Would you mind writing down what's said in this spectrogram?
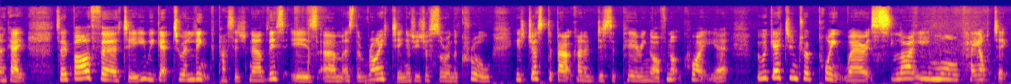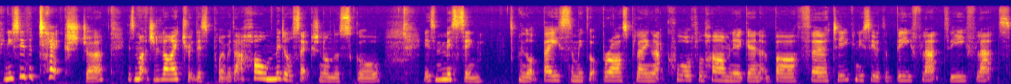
Okay, so bar 30, we get to a link passage. Now this is, um, as the writing, as you just saw in the crawl, is just about kind of disappearing off. Not quite yet, but we're getting to a point where it's slightly more chaotic. Can you see the texture is much lighter at this point, with that whole middle section on the score is missing. We've got bass and we've got brass playing that quartal harmony again at bar 30. Can you see with the B flat, the E flats,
